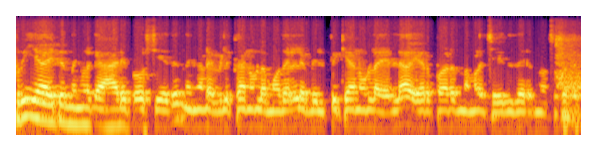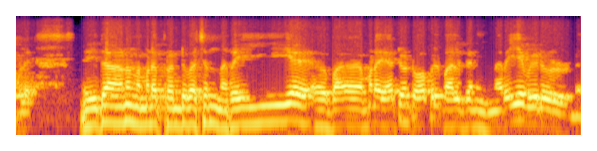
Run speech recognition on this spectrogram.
ഫ്രീ ആയിട്ട് നിങ്ങൾക്ക് ആഡ് പോസ്റ്റ് ചെയ്ത് നിങ്ങളുടെ വിൽക്കാനുള്ള മുതലിൽ വിൽപ്പിക്കാനുള്ള എല്ലാ ഏർപ്പാടും നമ്മൾ ചെയ്തു തരുന്നു സുഹൃത്തുക്കളെ. ഇതാണ് നമ്മുടെ ഫ്രണ്ട് വശം. നിറയെ നമ്മുടെ ഏറ്റവും ടോപ്പിൽ ബാൽക്കണി നിറയെ വീടുകളുണ്ട്.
